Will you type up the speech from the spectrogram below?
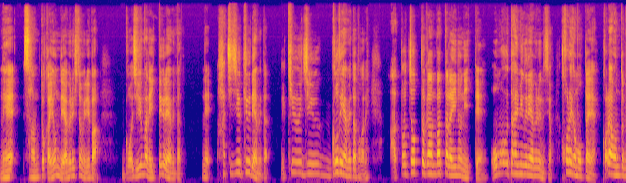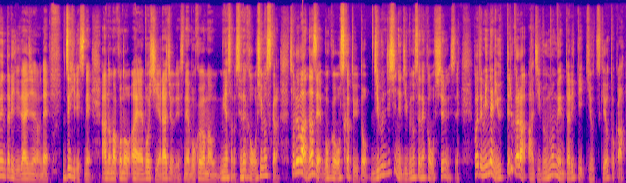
ね。3とか4でやめる人もいれば、50まで行ったぐらいやめた。ね。89でやめた。で95でやめたとかね。あとちょっと頑張ったらいいのにって思うタイミングでやめるんですよ。これがもったいない。これは本当メンタリティ大事なので、ぜひですね、あの、ま、この、えー、 Voicy やラジオでですね、僕がまあ、皆さんの背中を押しますから、それはなぜ僕が押すかというと、自分自身で自分の背中を押してるんですね。こうやってみんなに言ってるから、あ、自分もメンタリティ気をつけようとか、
